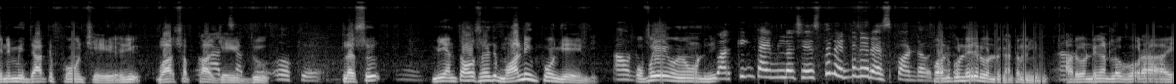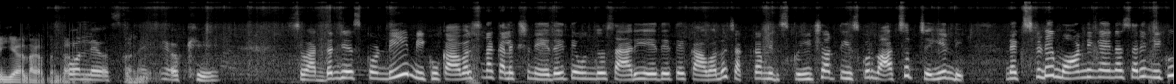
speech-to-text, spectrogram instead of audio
ఎనిమిది దాటితే ఫోన్ చేయండి వాట్సాప్ కాల్ చేయొద్దు. ప్లస్ మీ ఎంత అవసరం అయితే మార్నింగ్ ఫోన్ చేయండి. ఉపయోగం ఏముంది వర్కింగ్ టైంలో చేస్తే వెంటనే రెస్పాండ్ అవుతారు పడుకుండేది రెండు గంటలు నేను. ఆ రెండు గంటలకు కూడా. ఫోన్లే వస్తున్నాయి. ఓకే. సో అర్థం చేసుకోండి. మీకు కావాల్సిన కలెక్షన్ ఏదైతే ఉందో శారీ ఏదైతే కావాలో చక్కగా మీరు స్క్రీన్ షాట్ తీసుకొని వాట్సాప్ చేయండి. నెక్స్ట్ డే మార్నింగ్ అయినా సరే మీకు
